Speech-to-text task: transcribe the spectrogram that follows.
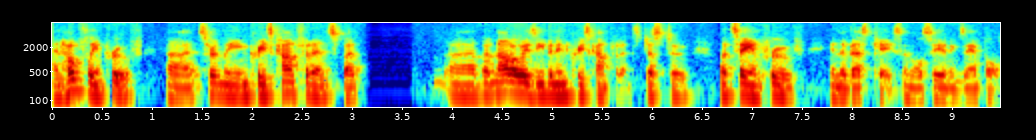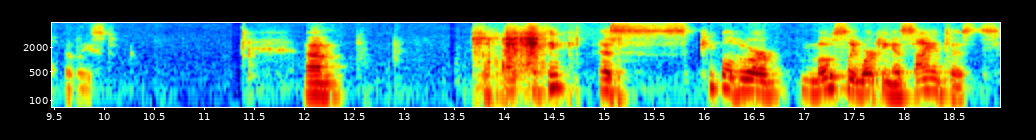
and hopefully improve, uh, certainly increase confidence, but, uh, but not always even increase confidence, just to, let's say, improve in the best case. And we'll see an example at least. Um, I, I think as people who are mostly working as scientists,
